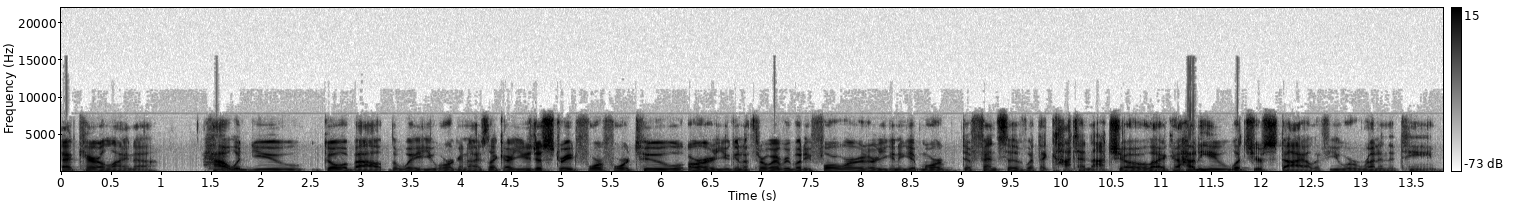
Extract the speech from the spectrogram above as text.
at Carolina, how would you go about the way you organize? Like, are you just straight four four two, or are you going to throw everybody forward? Or are you going to get more defensive with the catenaccio? Like, how do you? What's your style if you were running the team?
